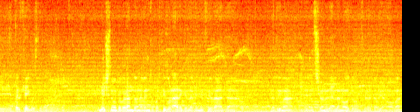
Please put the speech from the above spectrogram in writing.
Eh, perché questi lavori? Noi ci stiamo preparando a un evento particolare che è la prima fiorata, la prima edizione della Noto in Fiorata Aurianova,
